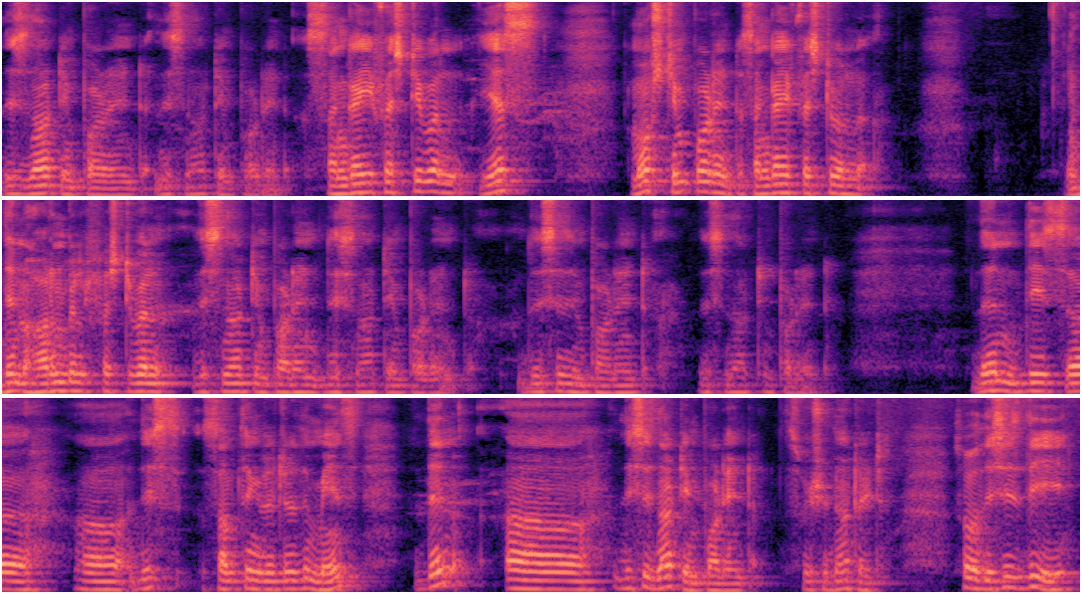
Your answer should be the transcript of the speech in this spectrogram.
This is not important. This is not important. Sangai festival yes. Most important sangai festival. Then hornbill festival this is not important. This is not important. This is important. This is not important. Then this uh, uh, this something related to the means then uh, this is not important. So you should not write. So this is the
